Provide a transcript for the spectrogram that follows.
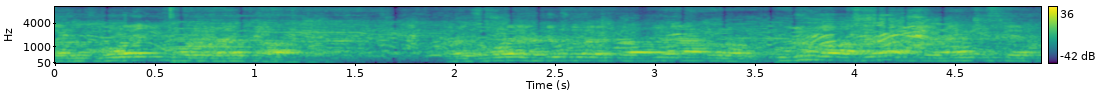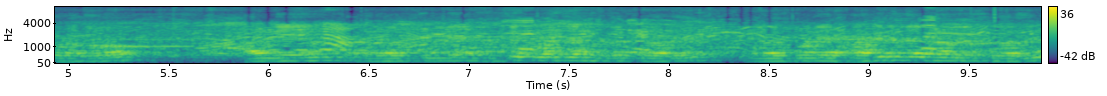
ஒரு கோலை போடுவதற்காக. ஒரு கோலை எடுப்பதற்காக நாங்கள் ஒரு குழுவாக அங்கே இணைந்து செயல்படுகிறோம் அங்கேயும் எங்களுக்குள்ளே விட்டு கொடுத்தல் இருக்கிறது எங்களுக்குள்ளே பகிர்ந்தல் இருக்கிறது.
